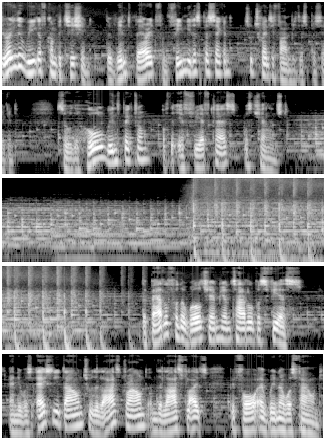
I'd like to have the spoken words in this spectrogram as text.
During the week of competition, the wind varied from 3 meters per second to 25 meters per second, so the whole wind spectrum of the F3F class was challenged. The battle for the world champion title was fierce, and it was actually down to the last round and the last flights before a winner was found.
